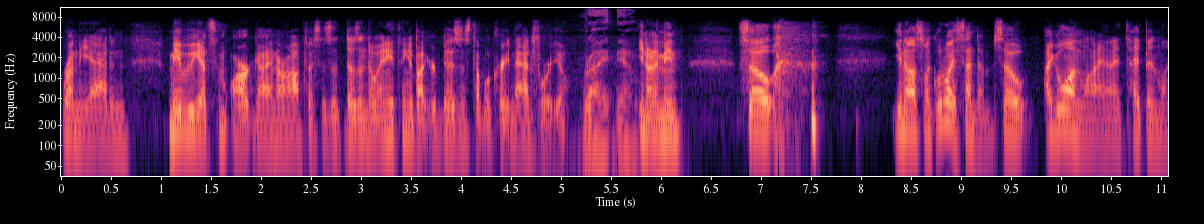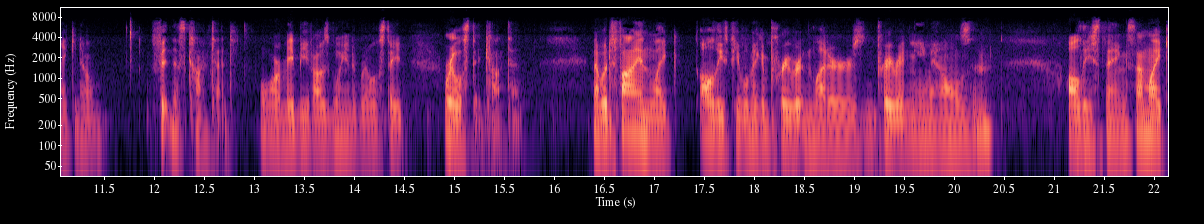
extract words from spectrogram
run the ad. And maybe we got some art guy in our office that doesn't know anything about your business that will create an ad for you. Right. Yeah. You know what I mean? So, you know, so I'm like, what do I send them? So I go online and I type in like, you know, fitness content, or maybe if I was going into real estate, real estate content. And I would find like all these people making pre-written letters and pre-written emails and all these things. And I'm like,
